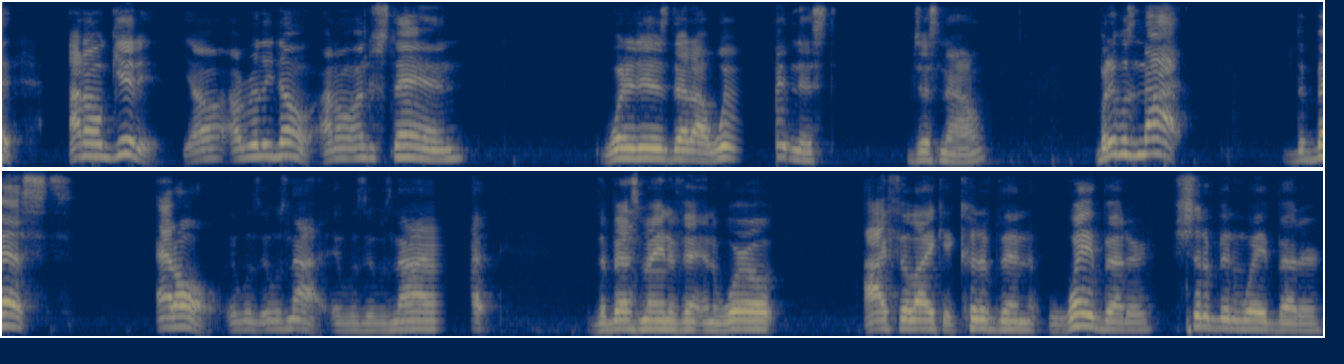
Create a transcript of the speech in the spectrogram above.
I don't get it, y'all. I really don't. I don't understand what it is that I witnessed just now, but it was not the best at all. It was. It was not. It was. It was not the best main event in the world. I feel like it could have been way better. Should have been way better.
